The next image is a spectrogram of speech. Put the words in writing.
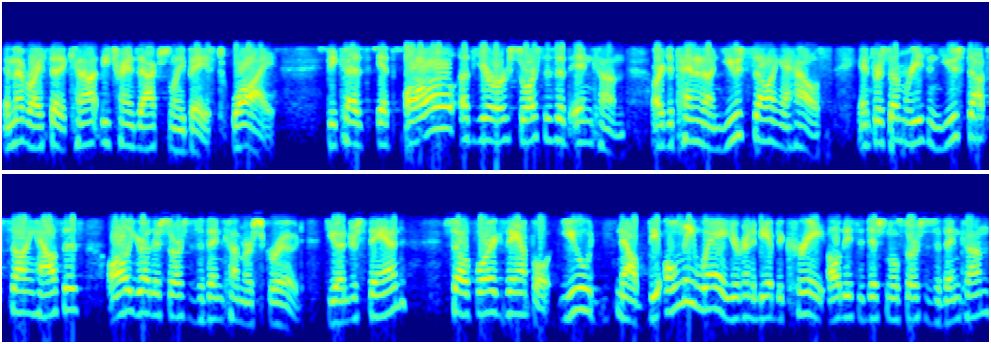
and remember I said it cannot be transactionally based. Why? Because if all of your sources of income are dependent on you selling a house, and for some reason you stop selling houses, all your other sources of income are screwed. Do you understand? So, for example, you now the only way you're going to be able to create all these additional sources of income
